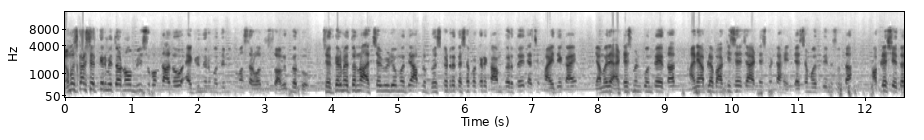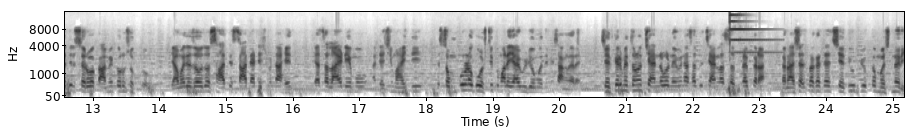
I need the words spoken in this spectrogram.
नमस्कार शेतकरी मित्रांनो मी शुभम जाधव अॅग्रिनरमध्ये मी तुम्हाला सर्वांचं स्वागत करतो. शेतकरी मित्रांनो आजच्या व्हिडिओमध्ये आपलं ब्रश कटर कशा प्रकारे काम करतंय त्याचे फायदे काय यामध्ये अटॅचमेंट कोणते येतात आणि आपल्या बाकीच्या ज्या अटॅचमेंट आहेत त्याच्या मदतीने सुद्धा आपल्या शेतातील सर्व कामे करू शकतो. यामध्ये जवळजवळ सहा ते सात अटॅचमेंट आहेत त्याचा लाइट डेमो आणि त्याची माहिती संपूर्ण गोष्टी तुम्हाला या व्हिडिओमध्ये मी सांगणार आहे. शेतकरी मित्रांनो चॅनलवर नवीन असाल तर चॅनलला सबस्क्राईब करा कारण अशाच प्रकारच्या शेती उपयुक्त मशिनरी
